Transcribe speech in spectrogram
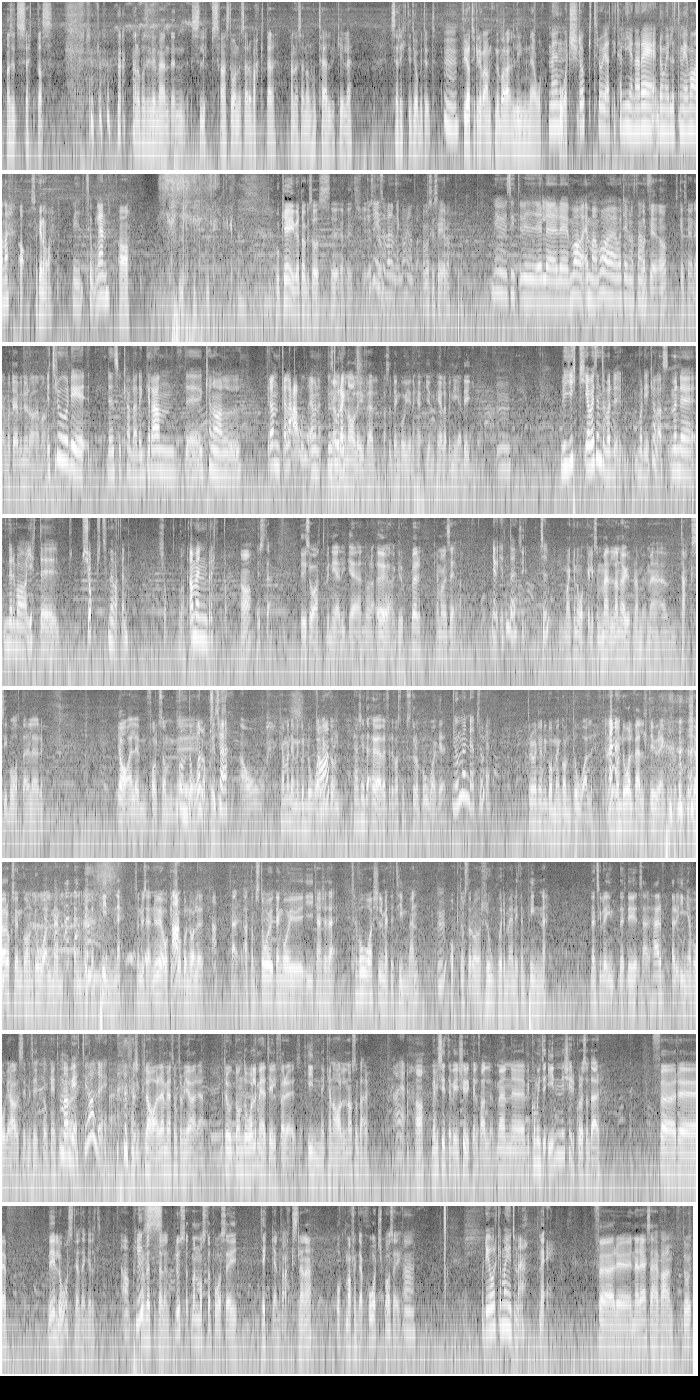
Han ser ut att svettas. Han har på sig till och med en, en slips för han står nu så här och vaktar. Han är så här någon hotellkille. Det ser riktigt jobbigt ut. Mm. För jag tycker det är varmt med bara linne och Men shorts. dock tror jag att italienare, de är lite mer vana Ja, så kan det vara. vid solen. Ja. Okej, vi har tagit oss... Eh, vad heter Du säger så varenda gång antar Vad man ska säga då? Nu sitter vi, eller eh, var, Emma, var, vart är vi någonstans? Vart är, ja, ska jag säga det? Vart är vi nu då, Emma? Jag tror det är den så kallade Grand eh, kanal... Grand Canal, jag menar, den Grand stora... kanal är ju väl, alltså den går genom, genom hela Venedig. Mm. Vi gick, jag vet inte vad det, vad det kallas, men det, där det var jättetjockt med vatten. Tjockt med vatten. Ja men brett då. Ja, just det. Det är ju så att Venedig är några ögrupper kan man väl säga. Jag vet inte. Typ. Typ. Man kan åka liksom mellan ögrupperna med taxibåtar eller Ja, eller folk som... eh, Gondol också, tror jag. Ja, kan man det med gondol? Ja. Gon- kanske inte över för det var så mycket stora vågor. Jo men jag tror det. Tror du verkligen det går med en gondol? men- En gondol välter hur enkelt De kör också en gondol med en, en liten pinne. Som du säger, nu åker Ja. två gondoler Ja. så här, att de står, den går ju i kanske så här, två kilometer i timmen Mm. och de står och ror med en liten pinne. Den skulle inte, det är så här, här är det inga vågor alls i princip. De kan inte klara Man vet ju aldrig. Nej, de kanske klarar det men jag tror inte de gör det. Jag tror gondoler är mer till för eh, innekanalerna och sånt där. Ah, ja. Ja, men vi sitter vid en kyrka i alla fall. Men eh, vi kommer inte in i kyrkor och sånt där. För eh, det är låst helt enkelt. ja, På de flesta plus... ställen. Plus att man måste ha på sig täckande för axlarna. Och man får inte ha shorts på sig. Ja. Och det orkar man ju inte med. Nej. För eh, när det är så här varmt då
